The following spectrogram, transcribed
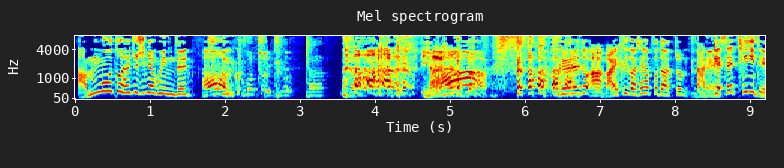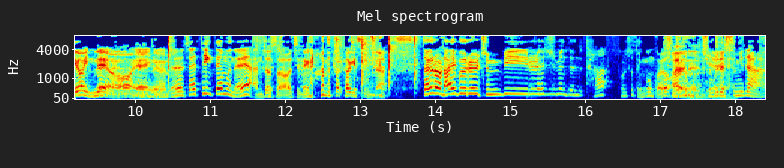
안무도 해주시냐고 있는데. 아, 그것도, 이거, 나. 야 그래도, 아, 마이크가 생각보다 좀 낮게 세팅이 되어 있네요. 네, 네, 예, 네. 그러면 세팅 때문에 앉아서 진행을 하도록 하겠습니다. 자, 그럼 라이브를 준비를 해주시면 되는데, 다 벌써 된 건가요? 아유, 네네. 준비됐습니다.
